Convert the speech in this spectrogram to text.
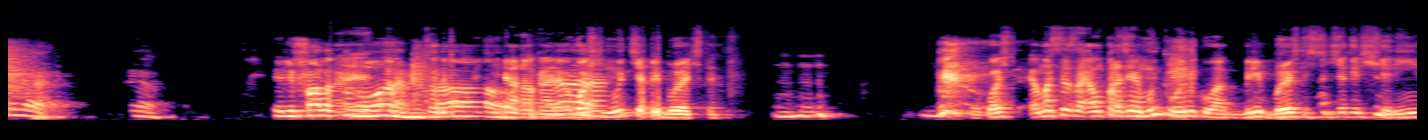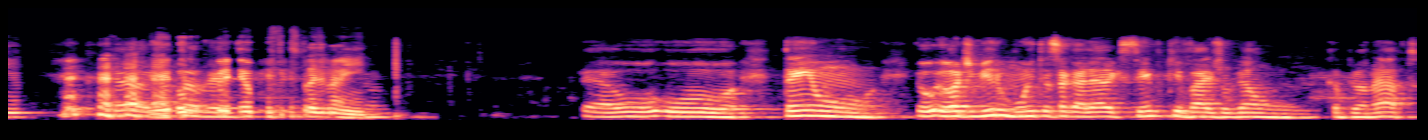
É, é. Ele fala com o nome e tal. Não, cara, eu gosto muito de abrir Buster. Uhum. Eu gosto, é, uma é um prazer muito único abrir Buster, sentir aquele cheirinho. É, eu, eu, eu prefiro esse prazer pra mim. É, o, o, tem um. Eu, eu, admiro muito essa galera que sempre que vai jogar um campeonato,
